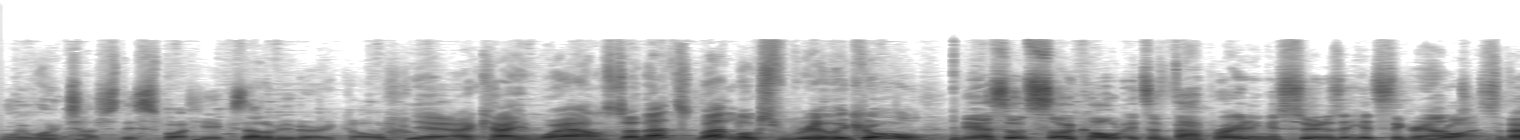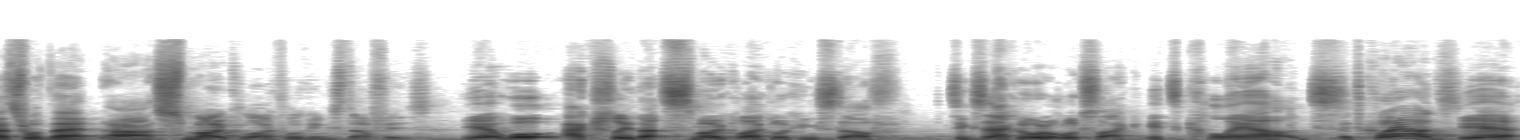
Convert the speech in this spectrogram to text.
we won't touch this spot here because that'll be very cold. Yeah, okay, wow. So that's that looks really cool. Yeah, so it's so cold, it's evaporating as soon as it hits the ground. Right, so that's what that uh, smoke-like looking stuff is. Yeah, well, actually, that smoke-like looking stuff, it's exactly what it looks like. It's clouds. It's clouds. yeah.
